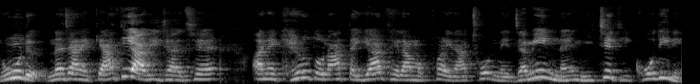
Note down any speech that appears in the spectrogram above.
ભૂંડ ન જાણે ક્યાંથી આવી જાય છે અને ખેડૂતોના તૈયાર થયેલા મગફળીના છોડને જમીનને નીચેથી ખોદીને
